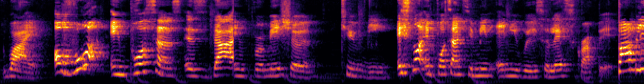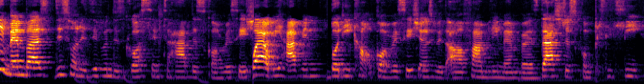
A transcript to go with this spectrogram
why of what importance is that information to me. It's not important to me anyway, so let's scrap it. Family members, this one is even disgusting to have this conversation. Why are we having body count conversations with our family members? That's just completely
